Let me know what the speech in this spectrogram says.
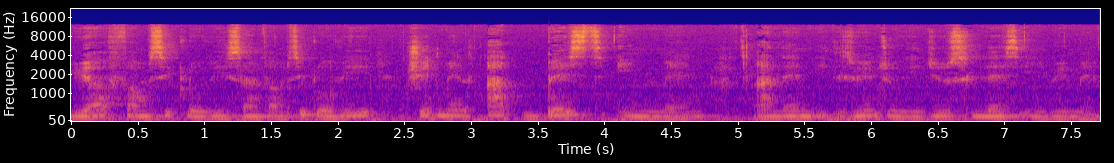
you have famciclovir and famciclovir treatment act best in men and then it is going to reduce less in women.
